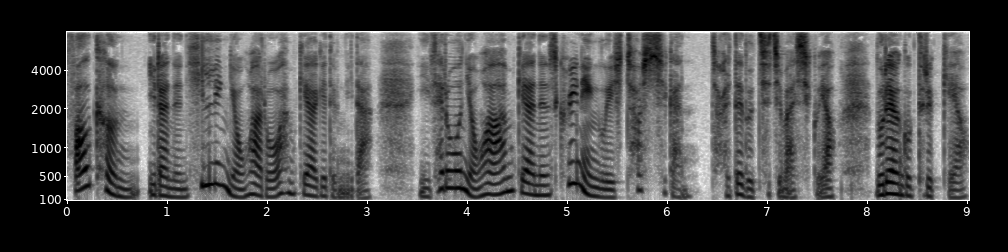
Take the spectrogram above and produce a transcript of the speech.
Falcon이라는 힐링 영화로 함께하게 됩니다. 이 새로운 영화와 함께하는 screen English 첫 시간 절대 놓치지 마시고요. 노래 한 곡 들을게요.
